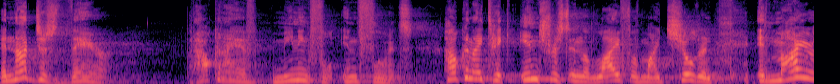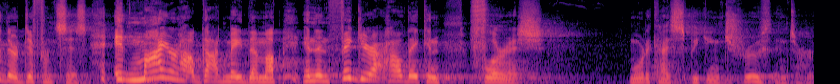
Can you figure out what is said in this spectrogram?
And not just there, but how can I have meaningful influence? How can I take interest in the life of my children, admire their differences, admire how God made them up, and then figure out how they can flourish? Mordecai speaking truth into her,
